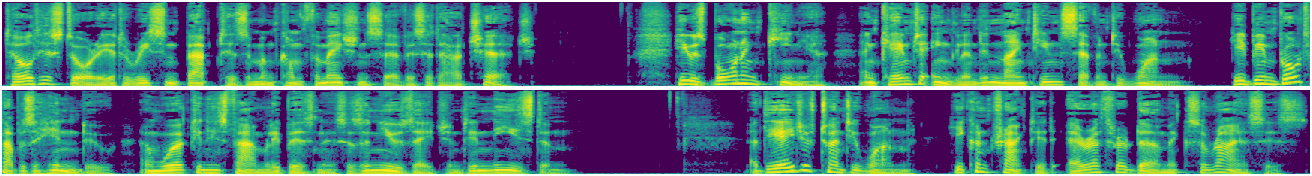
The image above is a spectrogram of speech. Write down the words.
told his story at a recent baptism and confirmation service at our church. He was born in Kenya and came to England in 1971. He'd been brought up as a Hindu and worked in his family business as a newsagent in Neasden. At the age of 21, he contracted erythrodermic psoriasis,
